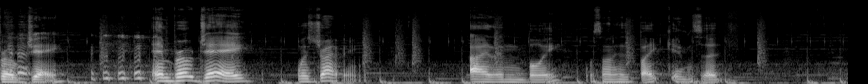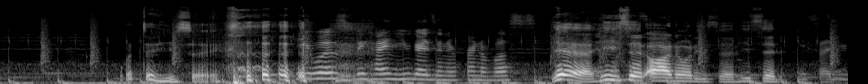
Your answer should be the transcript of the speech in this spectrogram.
Bro J. and Bro J was driving. Island Boy was on his bike and said, What did he say? He was behind you guys and in front of us. yeah, he said, Oh, I know what he said. He said, He said you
